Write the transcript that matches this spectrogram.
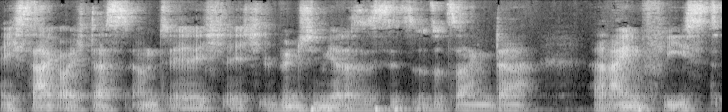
ich sage euch das und ich, ich wünsche mir, dass es sozusagen da reinfließt,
